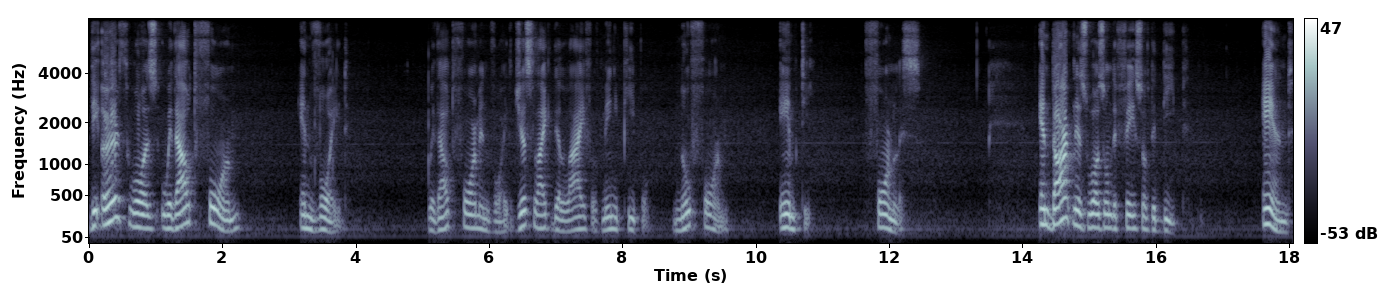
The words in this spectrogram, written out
The earth was without form and void. Without form and void, just like the life of many people. No form, empty, formless. And darkness was on the face of the deep. And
